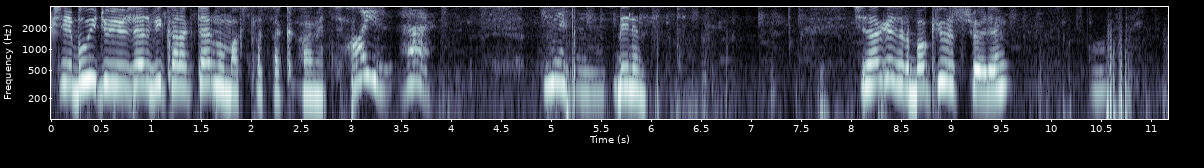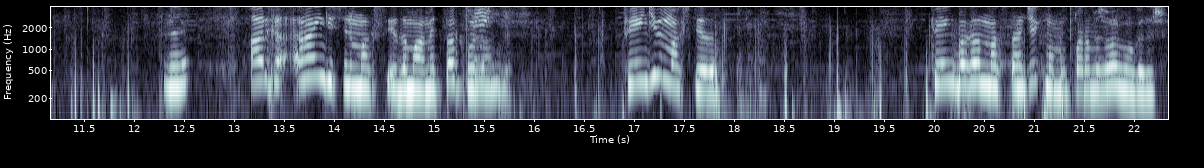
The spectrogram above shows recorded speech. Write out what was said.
Şimdi bu videoyu özel bir karakter mi maxlasak Ahmet? Hayır. Ha. Kimin sanıyorsun? Benim. Şimdi arkadaşlar bakıyoruz şöyle. Ne? Arka hangisini maxlayalım Ahmet? Bak buradan. Rengi. Feng'i mi maxlayalım? Feng bakalım maxlanacak mı ama paramız var mı o kadar?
